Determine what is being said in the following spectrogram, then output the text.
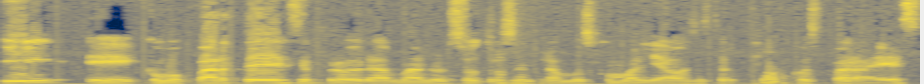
Y eh, como parte de ese programa, nosotros entramos como aliados estratégicos para eso.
